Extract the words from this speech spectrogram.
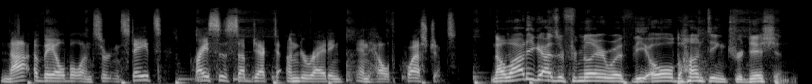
not available in certain states, prices subject to underwriting and health questions. Now, a lot of you guys are familiar with the old hunting tradition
